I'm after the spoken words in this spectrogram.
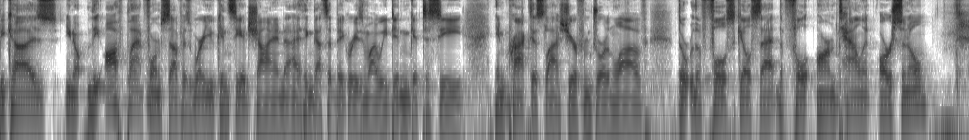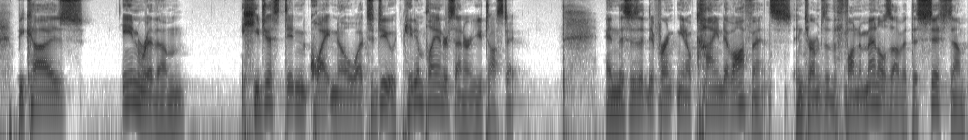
because you know the off-platform stuff is where you can see it shine. And i think that's a big reason why we didn't get to see in practice last year from jordan love the, the full skill set the full arm talent arsenal. Because in rhythm he just didn't quite know what to do. He didn't play under center at utah state and this is a different you know kind of offense in terms of the fundamentals of it the system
